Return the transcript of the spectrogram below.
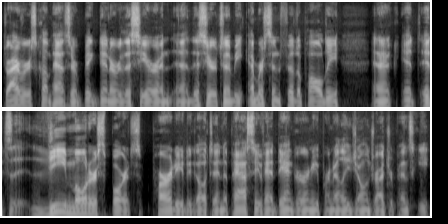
drivers club has their big dinner this year, and uh, this year it's going to be Emerson Fittipaldi, and it, it, it's the motorsports party to go to. In the past, they've had Dan Gurney, Parnelli Jones, Roger Penske,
